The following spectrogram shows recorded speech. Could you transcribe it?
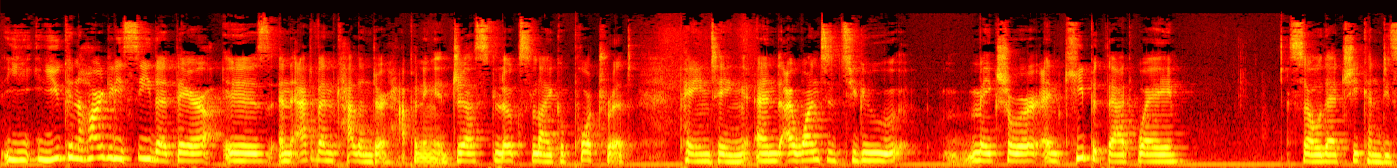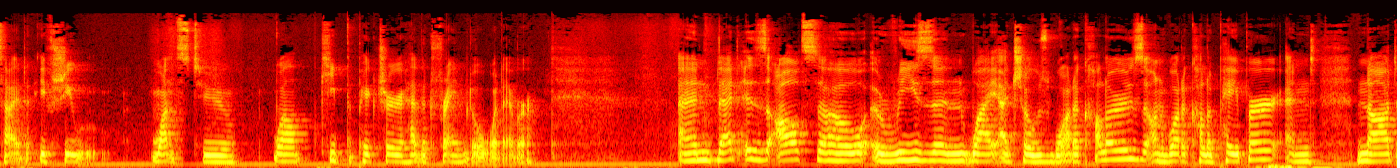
you can hardly see that there is an advent calendar happening. It just looks like a portrait painting. And i wanted to make sure and keep it that way so that she can decide if she wants to well keep the picture have it framed or whatever and that is also a reason why I chose watercolors on watercolor paper and not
